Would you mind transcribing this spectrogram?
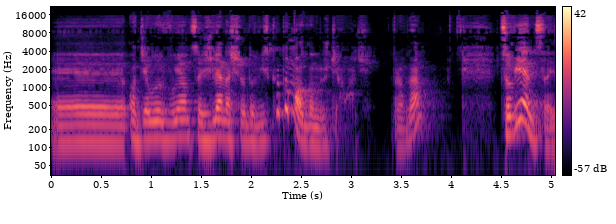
yy, oddziaływujące źle na środowisko, to mogą już działać. Prawda? Co więcej,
